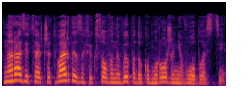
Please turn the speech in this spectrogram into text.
Наразі це четвертий зафіксований випадок обмороження в області.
